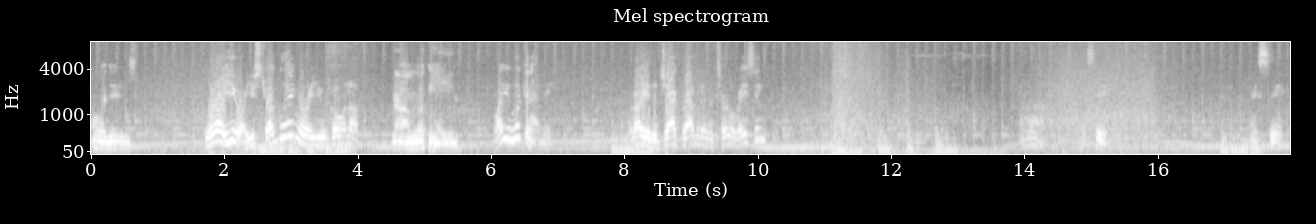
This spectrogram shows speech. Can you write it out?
Oh, it is. Where are you? Are you struggling or are you going up? No, I'm looking at you. Why are you looking at me? What are you, the Jackrabbit and the Turtle Racing? Ah, I see. I see.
